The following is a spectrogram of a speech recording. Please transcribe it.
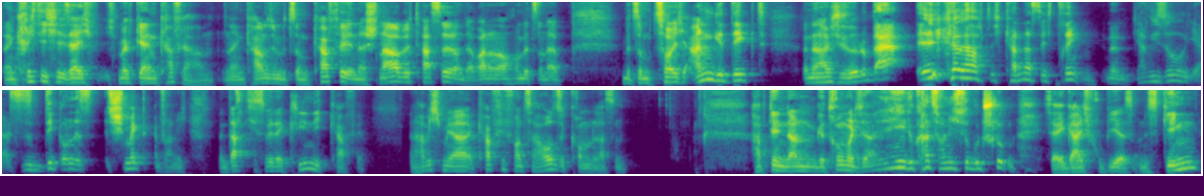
dann kriegte ich, ich, sag, ich, ich möchte gerne einen Kaffee haben. Und dann kam sie mit so einem Kaffee in der Schnabeltasse und da war dann auch noch mit so einer, mit so einem Zeug angedickt. Und dann habe ich so, bah, ekelhaft, ich kann das nicht trinken. Und dann, ja, wieso? Ja, es ist so dick und es, es schmeckt einfach nicht. Dann dachte ich, es wäre der Klinikkaffee. Dann habe ich mir Kaffee von zu Hause kommen lassen. Hab den dann getrunken, weil ich sagte, nee, du kannst doch nicht so gut schlucken. Ist ja egal, ich probiere es. Und es ging,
